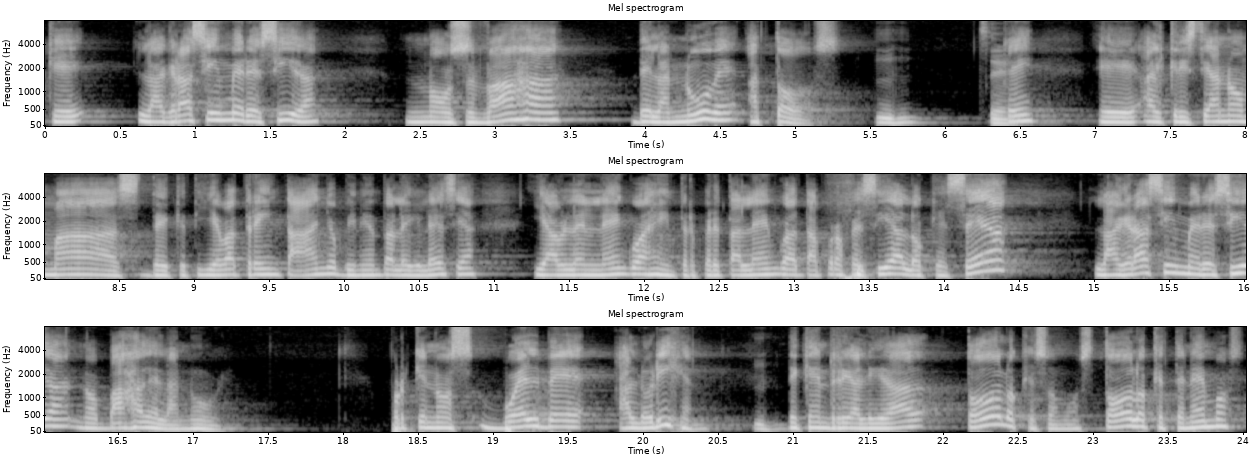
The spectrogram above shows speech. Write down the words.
que la gracia inmerecida nos baja de la nube a todos. sí. Eh, al cristiano más de que te lleva 30 años viniendo a la iglesia y habla en lenguas, interpreta lenguas, da profecía, lo que sea, la gracia inmerecida nos baja de la nube, porque nos vuelve al origen de que en realidad todo lo que somos, todo lo que tenemos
